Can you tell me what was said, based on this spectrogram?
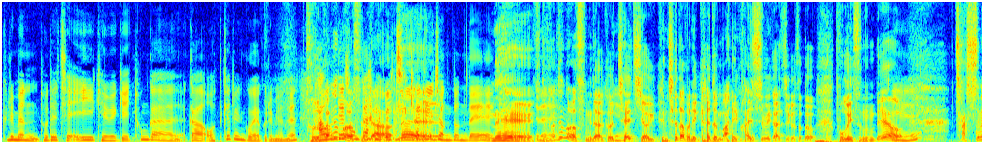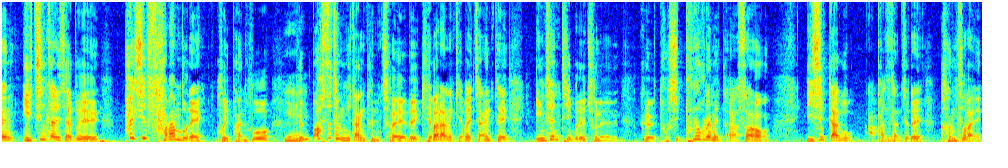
그러면 도대체 이 계획이 통과가 어떻게 된 거예요? 그러면은 저도 가운데 깜짝 놀랐습니다. 손가락을 네. 지켜줄 정도인데. 네, 진짜 네. 깜짝 놀랐습니다. 그 예. 제 지역이 근처다 보니까 좀 많이 관심을 가지고 저도 보고 있었는데요. 예. 자신은 2층짜리 집을 84만 불에 구입한 후 예. 그 버스 정류장 근처에를 개발하는 개발자한테 인센티브를 주는 그 도시 프로그램에 따라서 20가구 아파트 단지를 건설할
